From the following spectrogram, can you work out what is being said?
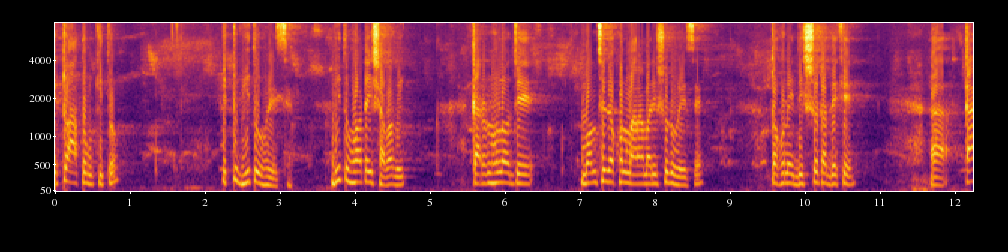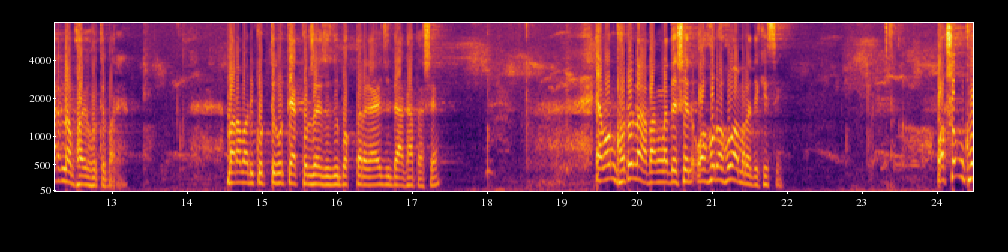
একটু আতঙ্কিত, একটু ভীতু হয়েছে। ভীতু হওয়াটাই স্বাভাবিক। কারণ হলো যে মঞ্চে যখন মারামারি শুরু হয়েছে, তখন এই দৃশ্যটা দেখে কার না ভয় হতে পারে? মারামারি করতে করতে এক পর্যায়ে যদি বক্তার গায়ে যদি আঘাত আসে এমন ঘটনা বাংলাদেশের অহরহ আমরা দেখেছি। অসংখ্য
